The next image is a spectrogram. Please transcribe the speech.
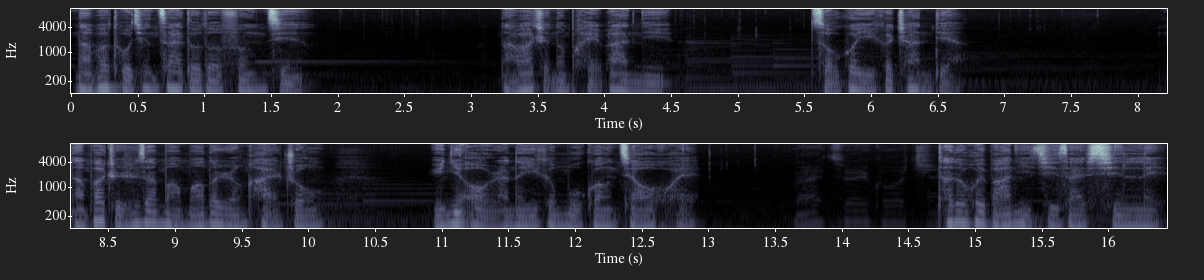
哪怕途经再多的风景，哪怕只能陪伴你。走过一个站点，哪怕只是在茫茫的人海中，与你偶然的一个目光交汇，他都会把你记在心里，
